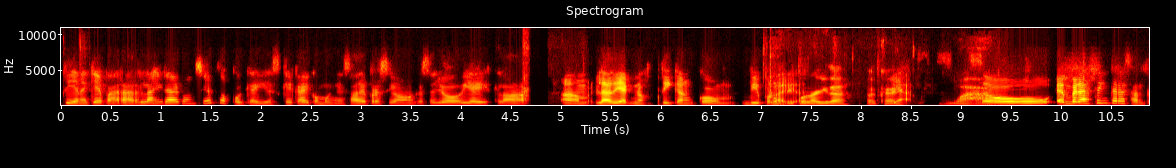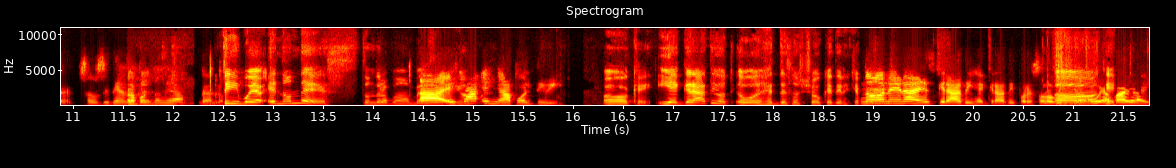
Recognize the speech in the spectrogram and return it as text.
tiene que parar la gira de conciertos porque ahí es que cae como en esa depresión, qué sé yo, y ahí es que la, am, la diagnostican con Con bipolaridad. bipolaridad. Ok. Wow. So, en verdad está interesante. So, si tienes Ok. la oportunidad, verlo. Sí, voy a. ¿En dónde es? ¿Dónde lo podemos ver? Ah, está Apple. en Apple TV. Ok. ¿Y es gratis o, o es de esos shows que tienes que No, pagar? nena, es gratis, es gratis, por eso lo vi, yo Ah, no voy a pagar.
